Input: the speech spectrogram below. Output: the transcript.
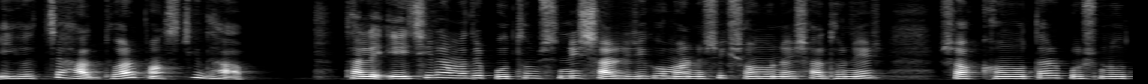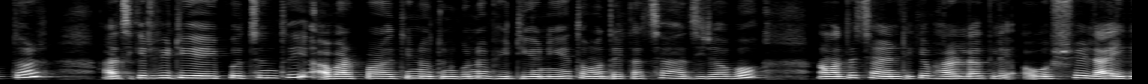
এই হচ্ছে হাত ধোয়ার পাঁচটি ধাপ। তাহলে এই ছিল আমাদের প্রথম শ্রেণির শারীরিক ও মানসিক সমন্বয় সাধনের সক্ষমতার প্রশ্ন উত্তর। আজকের ভিডিও এই পর্যন্তই। আবার পরের দিন নতুন কোনো ভিডিও নিয়ে তোমাদের কাছে হাজির হব। আমাদের চ্যানেলটিকে ভালো লাগলে অবশ্যই লাইক,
